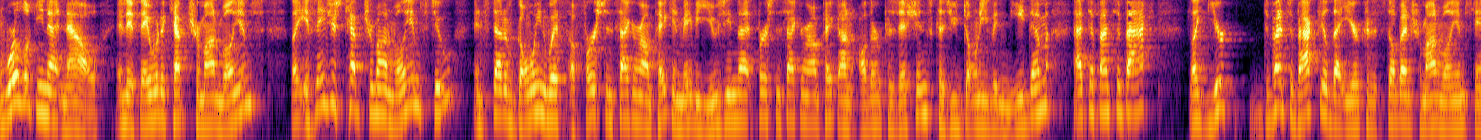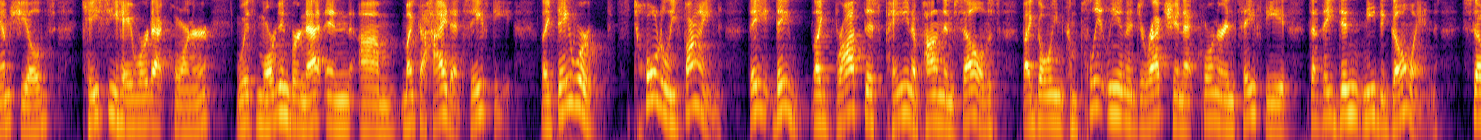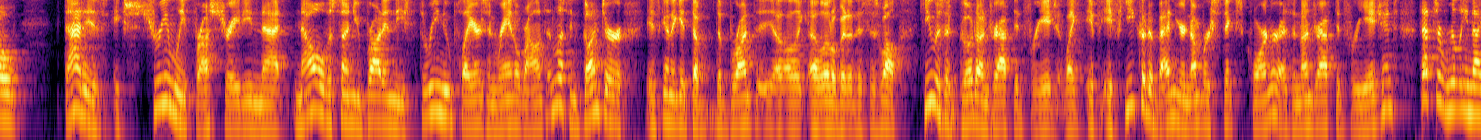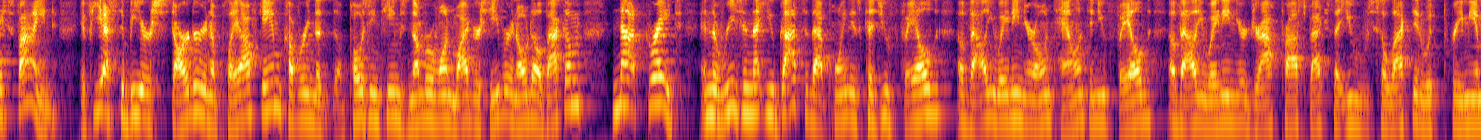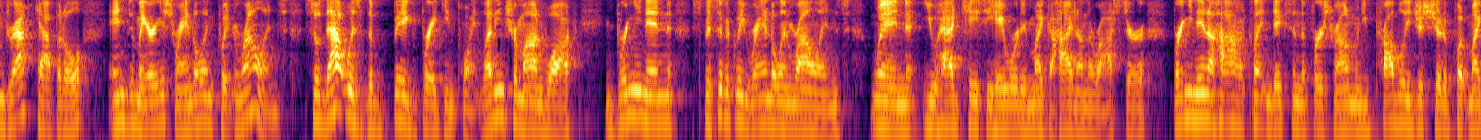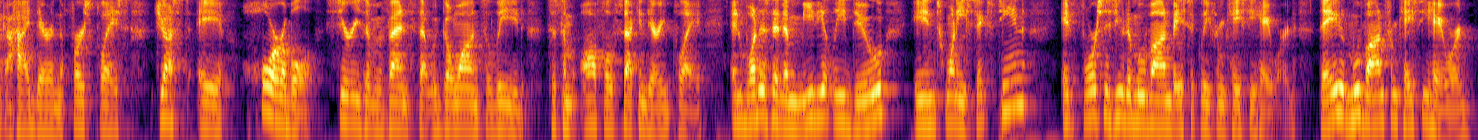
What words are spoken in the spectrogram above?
we're looking at now, and if they would have kept Tramon Williams, like if they just kept Tramon Williams too, instead of going with a first and second round pick and maybe using that first and second round pick on other positions because you don't even need them at defensive back, like your defensive backfield that year could have still been Tramon Williams, Sam Shields, Casey Hayward at corner, with Morgan Burnett and um, Micah Hyde at safety. Like they were totally fine. They they like brought this pain upon themselves by going completely in a direction at corner and safety that they didn't need to go in. So that is extremely frustrating that now all of a sudden you brought in these three new players and Randall Rollins. And listen, Gunter is going to get the, the brunt, uh, like a little bit of this as well. He was a good undrafted free agent. Like if, if he could have been your number six corner as an undrafted free agent, that's a really nice find. If he has to be your starter in a playoff game covering the opposing team's number one wide receiver in Odell Beckham, not great. And the reason that you got to that point is because you failed evaluating your own talent and you failed evaluating your draft prospects that you selected with premium draft capital and Damarious Randall and Quinten Rollins. So that was the big breaking point. Letting Tramon walk, bringing in specifically Randall and Rollins when you had Casey Hayward and Micah Hyde on the roster, bringing in a Ha Ha Clinton-Dix in the first round when you probably just should have put Micah Hyde there in the first place. Just a horrible series of events that would go on to lead to some awful secondary play. And what does it immediately do in 2016? It forces you to move on basically from Casey Hayward. They move on from Casey Hayward,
